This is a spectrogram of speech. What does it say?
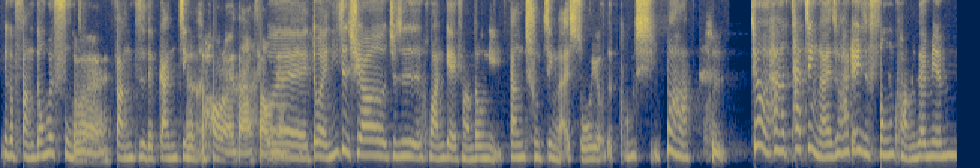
那个房东会负责房子的干净嘛就是，后来打扫。对对，你只需要就是还给房东你当初进来所有的东西。哇，是结果他他进来之后，他就一直疯狂在那边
